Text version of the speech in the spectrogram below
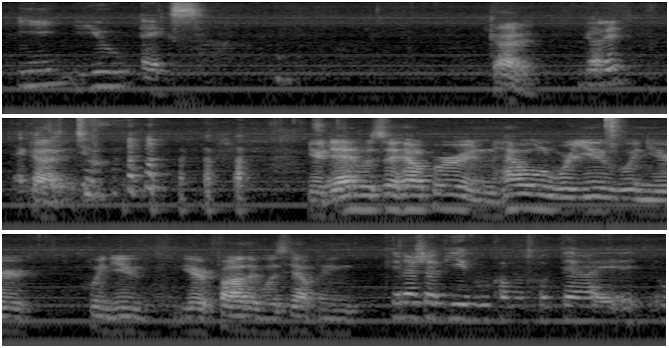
B-A-S-L-I-U-X. Got it. Got it? I Got got it. it too. Your dad was a helper, and how old were you when your, when you, your father was helping? Quel âge aviez-vous quand votre père, ou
